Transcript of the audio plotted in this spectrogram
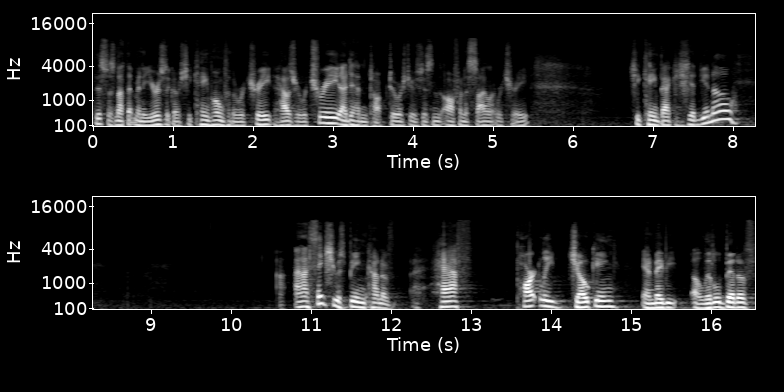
this was not that many years ago. She came home from the retreat. How's your retreat? I hadn't talked to her. She was just off on a silent retreat. She came back and she said, You know, and I think she was being kind of half, partly joking and maybe a little bit of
